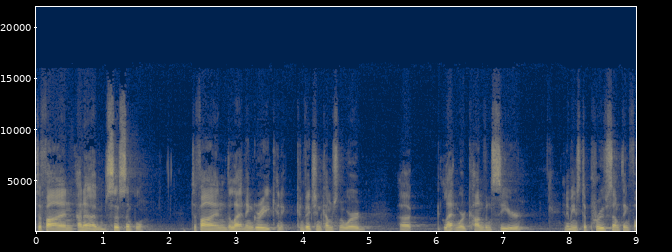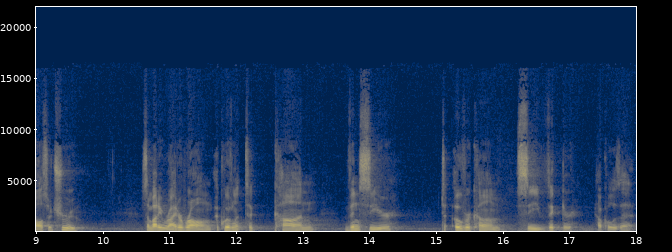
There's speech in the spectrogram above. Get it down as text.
to find, I know, it's so simple, to find the Latin and Greek, and it, conviction comes from the word, uh, Latin word convincere, and it means to prove something false or true. Somebody right or wrong, equivalent to convincere, to overcome, see victor. How cool is that?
